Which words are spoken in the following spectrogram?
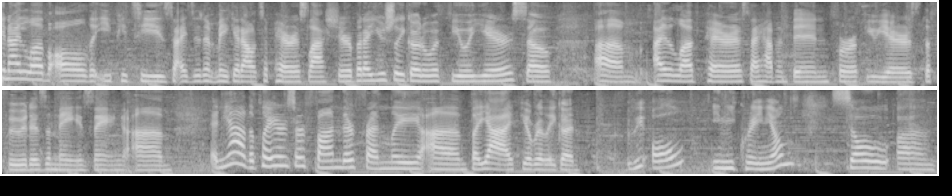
Mean, I love all the EPTs. I didn't make it out to Paris last year, but I usually go to a few a year. So um, I love Paris. I haven't been for a few years. The food is amazing. Um, and yeah, the players are fun, they're friendly. Um, but yeah, I feel really good. We all in Ukrainian, so um,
